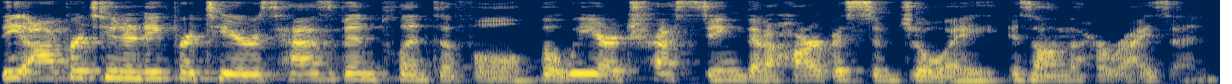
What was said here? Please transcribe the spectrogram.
The opportunity for tears has been plentiful, but we are trusting that a harvest of joy is on the horizon.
